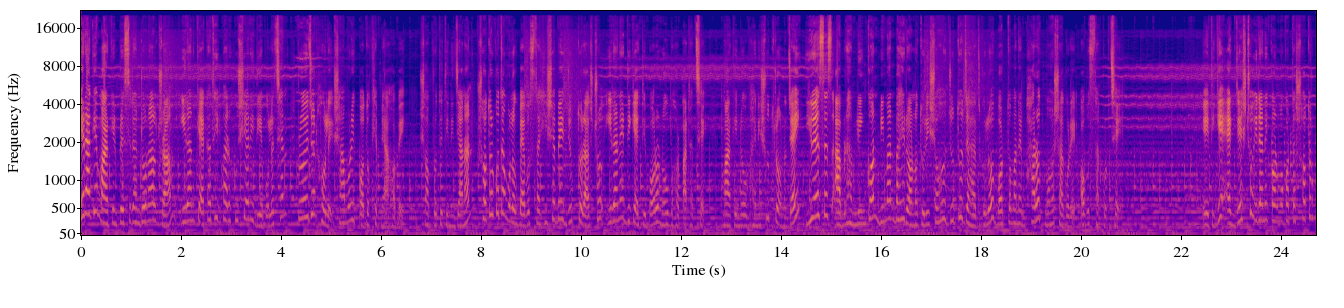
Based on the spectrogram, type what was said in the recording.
এর আগে মার্কিন প্রেসিডেন্ট ডোনাল্ড ট্রাম্প ইরানকে একাধিকবার হুঁশিয়ারি দিয়ে বলেছেন, প্রয়োজন হলে সামরিক পদক্ষেপ নেওয়া হবে। সম্প্রতি তিনি জানান, সতর্কতামূলক ব্যবস্থা হিসেবে যুক্তরাষ্ট্র ইরানের দিকে একটি বড় নৌবহর পাঠাচ্ছে। মার্কিন নৌবাহিনী সূত্র অনুযায়ী, ইউএসএস আব্রাহাম লিঙ্কন বিমানবাহী রণতরী সহ যুদ্ধজাহাজগুলো বর্তমানে ভারত মহাসাগরে অবস্থান করছে। এদিকে এক জ্যেষ্ঠ ইরানি কর্মকর্তা সতর্ক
